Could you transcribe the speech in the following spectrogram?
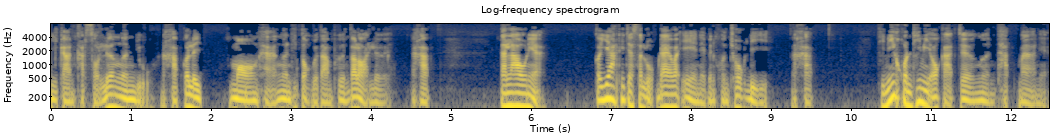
มีการขัดสนเรื่องเงินอยู่นะครับ ก็เลยมองหาเงินที่ตกอยู่ตามพื้นตลอดเลยนะครับ แต่เราเนี่ยก็ยากที่จะสรุปได้ว่า A เนี่ยเป็นคนโชคดีนะครับ ทีนี้คนที่มีโอกาสเจอเงินถัดมาเนี่ย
